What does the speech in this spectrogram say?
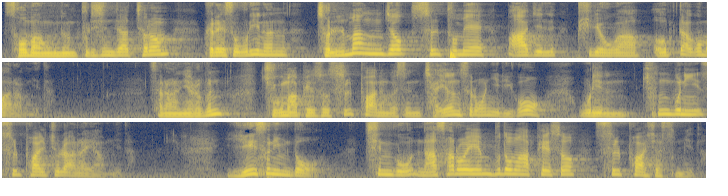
소망 없는 불신자처럼, 그래서 우리는 절망적 슬픔에 빠질 필요가 없다고 말합니다. 사랑하는 여러분, 죽음 앞에서 슬퍼하는 것은 자연스러운 일이고 우리는 충분히 슬퍼할 줄 알아야 합니다. 예수님도 친구 나사로의 무덤 앞에서 슬퍼하셨습니다.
